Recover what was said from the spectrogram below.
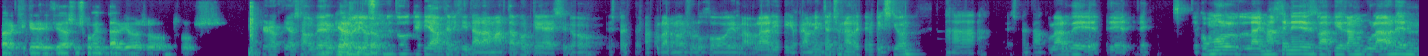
para que hiciera sus comentarios o sus... Gracias, Albert. yo sobre todo quería felicitar a Marta porque ha sido espectacular, ¿no? Es un lujo oírla hablar y realmente ha hecho una revisión ah, espectacular de, de de cómo la imagen es la piedra angular en,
